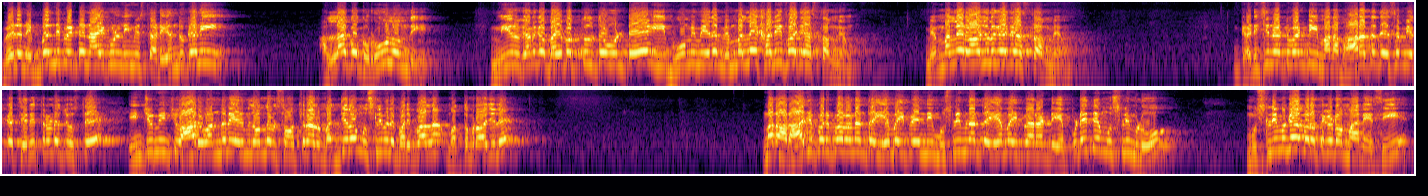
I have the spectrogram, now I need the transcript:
వీళ్ళని ఇబ్బంది పెట్టే నాయకుల్ని నియమిస్తాడు. ఎందుకని? అల్లాకు ఒక రూల్ ఉంది. మీరు కనుక భయభక్తులతో ఉంటే ఈ భూమి మీద మిమ్మల్నే ఖలీఫా చేస్తాం మేము. మిమ్మల్నే రాజులుగా చేస్తాం మేము. గడిచినటువంటి మన భారతదేశం యొక్క చరిత్రలో చూస్తే ఇంచుమించు ఆరు వందల ఎనిమిది వందల సంవత్సరాలు మధ్యలో ముస్లింల పరిపాలన మొత్తం రాజులే. మరి ఆ రాజ పరిపాలన అంతా ఏమైపోయింది? ముస్లింలంతా ఏమైపోయారంటే ఎప్పుడైతే ముస్లింలు ముస్లింగా బ్రతకడం మానేసి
